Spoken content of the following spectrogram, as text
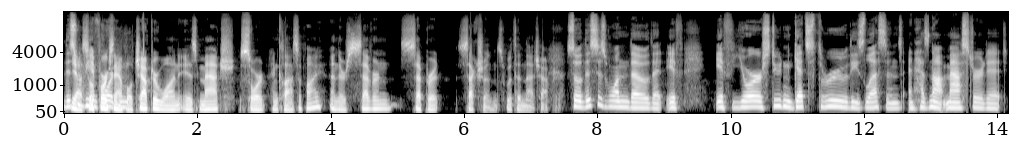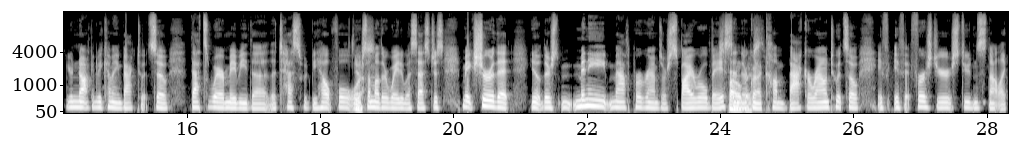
this yeah. would be So for example, chapter one is match, sort, and classify, and there's seven separate sections within that chapter. So this is one though that if if your student gets through these lessons and has not mastered it, you're not going to be coming back to it. So that's where maybe the the test would be helpful or Yes. some other way to assess. Just make sure that you know there's many math programs are spiral based and they're going to come back around to it. So if if at first your student's not like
